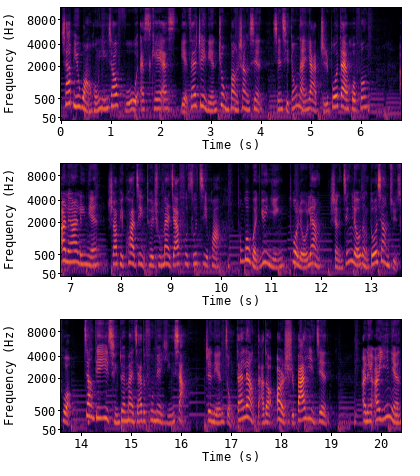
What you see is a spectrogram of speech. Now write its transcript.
虾皮网红营销服务 SKS 也在这年重磅上线，掀起东南亚直播带货风。二零二零年，Shopee 跨境推出卖家复苏计划，通过稳运营、拓流量、省金流等多项举措，降低疫情对卖家的负面影响。这年总单量达到二十八亿件。二零二一年，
